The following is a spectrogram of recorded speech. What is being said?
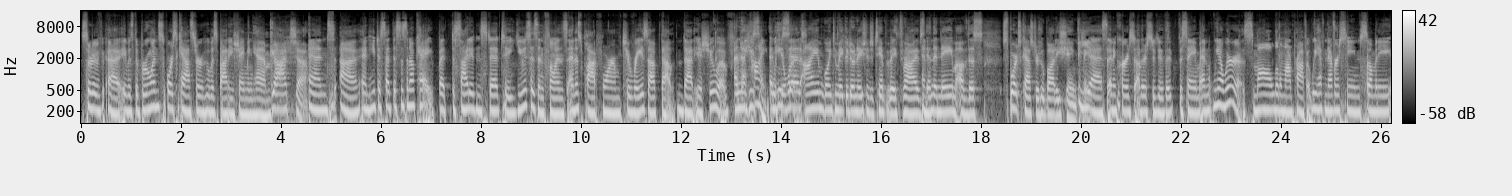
Sort of, uh, it was the Bruins sportscaster who was body shaming him Gotcha. and uh, and he just said this isn't okay, but decided instead to use his influence and his platform to raise up that that issue of And, he's, kind and he said, words. I am going to make a donation to Tampa Bay Thrives And- in the name of this sportscaster who body shamed me. Yes, and encouraged others to do the, the same. And, you know, we're a small little nonprofit. We have never seen so many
